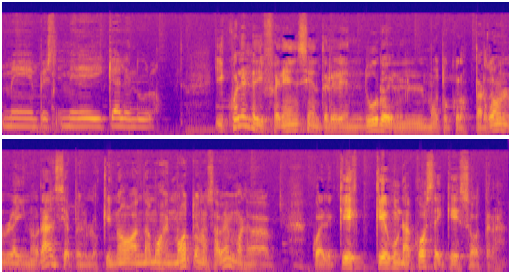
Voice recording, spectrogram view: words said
me, me dediqué al enduro. ¿Y cuál es la diferencia entre el enduro y el motocross? Perdón la ignorancia, pero los que no andamos en moto no sabemos la, cuál, qué, es, qué es una cosa y qué es otra.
